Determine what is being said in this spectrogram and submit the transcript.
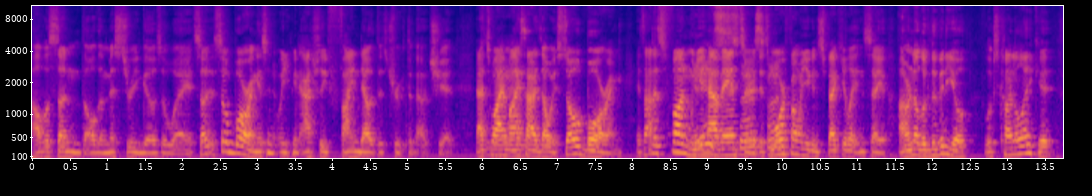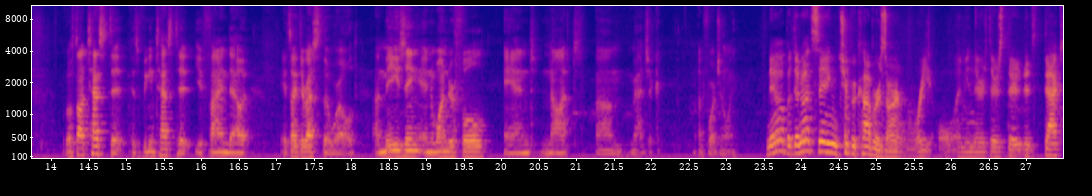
All of a sudden, all the mystery goes away. It's so, it's so boring, isn't it, when you can actually find out the truth about shit. That's why my Yeah. side's always so boring. It's not as fun when It you have is. Answers. as It's fun. more fun when you can speculate and say, I don't know, look at the video. Looks kind of like it. Let's not test it, because if we can test it, you find out it's like the rest of the world amazing and wonderful and not um, magic, unfortunately. No, but they're not saying chupacabras aren't real. I mean, there's there's there it's back.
